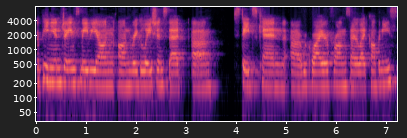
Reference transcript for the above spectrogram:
opinion, James, maybe on, on regulations that um, states can uh, require from satellite companies?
